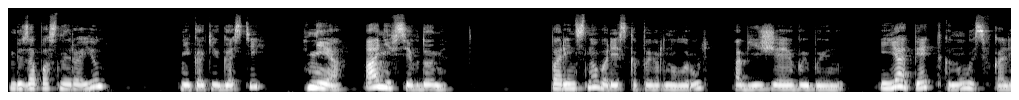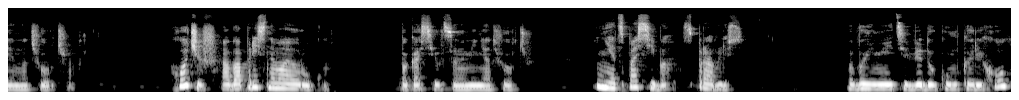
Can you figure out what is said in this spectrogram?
Безопасный район? Никаких гостей? Не, они все в доме. Парень снова резко повернул руль, объезжая выбоину, и я опять ткнулась в колено Джорджа. Хочешь, обопрись на мою руку? покосился на меня Джордж. Нет, спасибо, справлюсь. Вы имеете в виду Кумкари холл?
